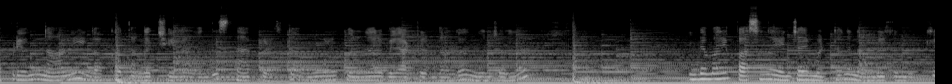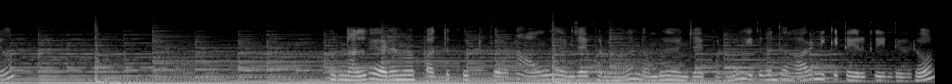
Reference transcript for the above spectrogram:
அப்படி வந்து நானும் எங்கள் அக்கா தங்கச்சியெல்லாம் வந்து ஸ்னாப் எடுத்துட்டு அவங்களும் கொஞ்ச நேரம் விளையாட்டு இருந்தாங்க. ஊஞ்சலில் இந்த மாதிரி பசங்க என்ஜாய்மெண்ட் தாங்க நம்மளுக்கு முக்கியம். ஒரு நல்ல இடமா பார்த்து கூப்பிட்டு போனோம்னா அவங்களும் என்ஜாய் பண்ணுவாங்க நம்மளும் என்ஜாய் பண்ணுவோம். இது வந்து ஆரணி கிட்ட இருக்குது இந்த இடம்.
